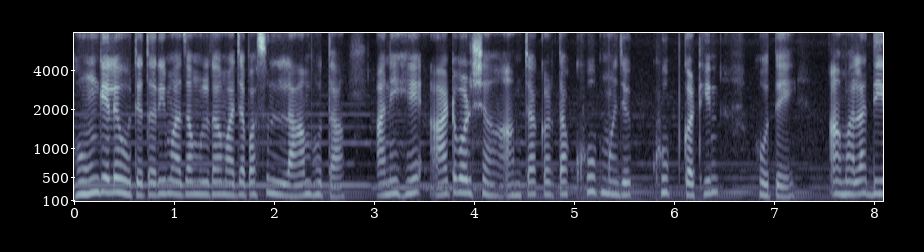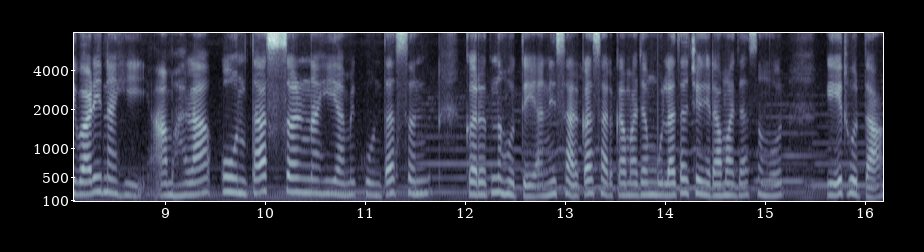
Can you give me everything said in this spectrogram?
होऊन गेले होते तरी माझा मुलगा माझ्यापासून लांब होता. आणि हे आठ वर्ष आमच्याकरता खूप म्हणजे खूप कठीण होते. आम्हाला दिवाळी नाही आम्हाला कोणताच सण नाही आम्ही कोणताच सण करत नव्हते. आणि सारखा सारखा माझ्या मुलाचा चेहरा माझ्यासमोर येत होता.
